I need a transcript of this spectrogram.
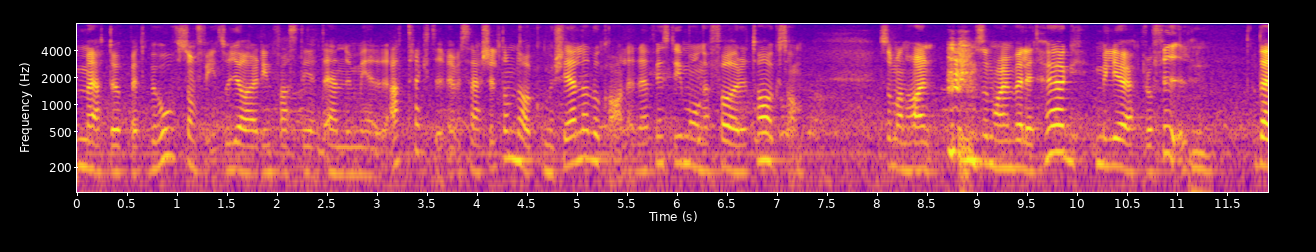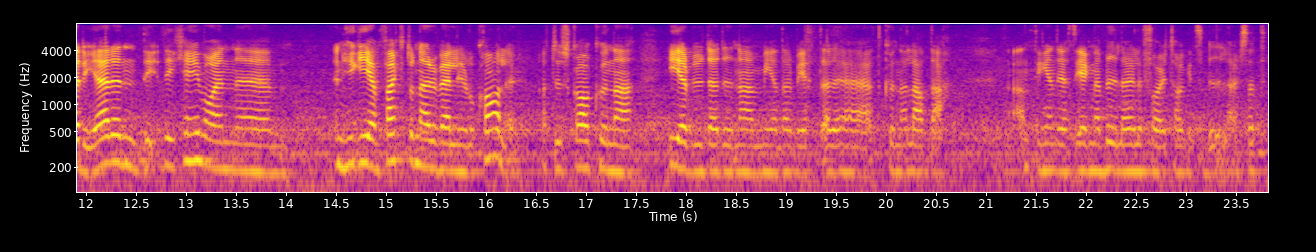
möta upp ett behov som finns och göra din fastighet ännu mer attraktiv. Särskilt om du har kommersiella lokaler. Där finns det ju många företag som, som, man har, en, som har en väldigt hög miljöprofil. Mm. Där det, är en, det, det kan ju vara en, eh, en hygienfaktor när du väljer lokaler. Att du ska kunna erbjuda dina medarbetare att kunna ladda antingen deras egna bilar eller företagets bilar. Så att,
